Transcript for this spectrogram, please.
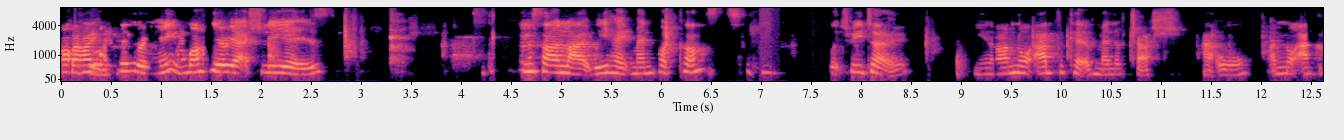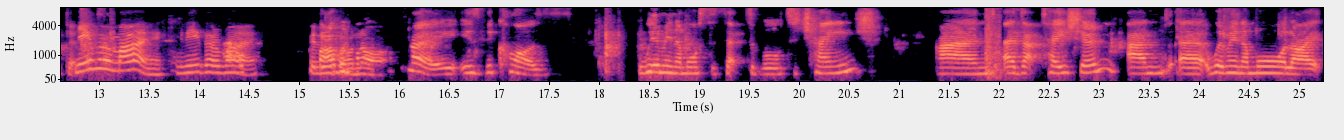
uh, but my, theory, my theory actually is it's going to sound like we hate men podcasts which we don't you know i'm not advocate of men of trash at all i'm not advocate neither am i neither am i Believe I would not. say is because women are more susceptible to change and adaptation and uh, women are more like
